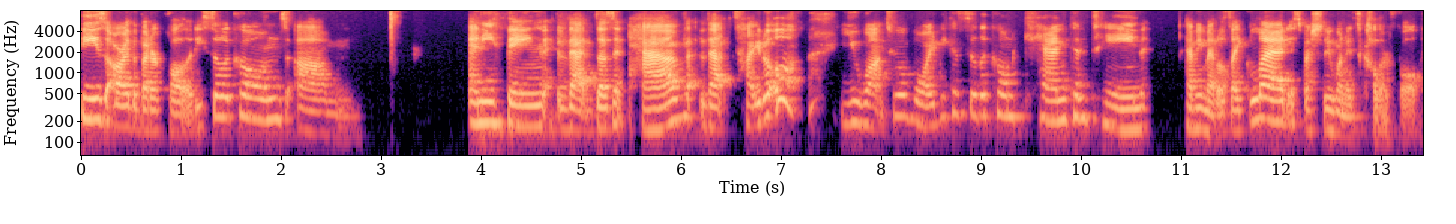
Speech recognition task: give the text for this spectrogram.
These are the better quality silicones. Um, anything that doesn't have that title, you want to avoid because silicone can contain heavy metals like lead, especially when it's colorful.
